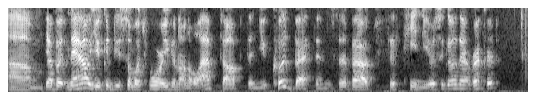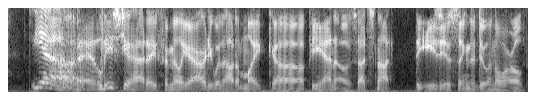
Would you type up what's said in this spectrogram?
Um, Yeah, but now you can do so much more even on a laptop than you could back then. Is it about 15 years ago, that record? yeah, At least you had a familiarity with how to mic uh, pianos. That's not the easiest thing to do in the world.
